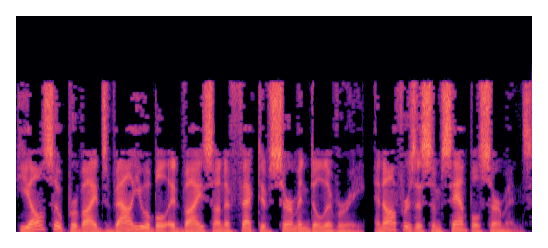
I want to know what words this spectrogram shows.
He also provides valuable advice on effective sermon delivery, and offers us some sample sermons.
